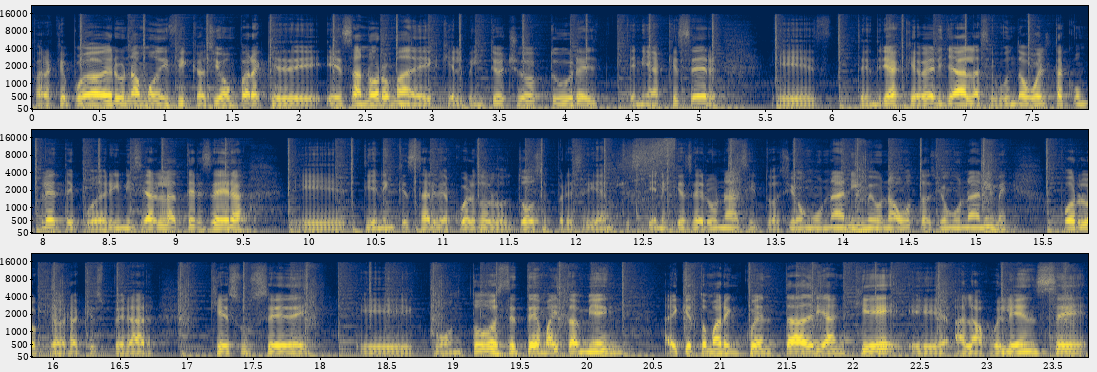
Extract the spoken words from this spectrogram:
para que pueda haber una modificación, para que esa norma de que el 28 de octubre tenía que ser eh, tendría que ver ya la segunda vuelta completa y poder iniciar la tercera, eh, tienen que estar de acuerdo los 12 presidentes. Tiene que ser una situación unánime, una votación unánime, por lo que habrá que esperar qué sucede eh, con todo este tema y también hay que tomar en cuenta, Adrián, que eh, Alajuelense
